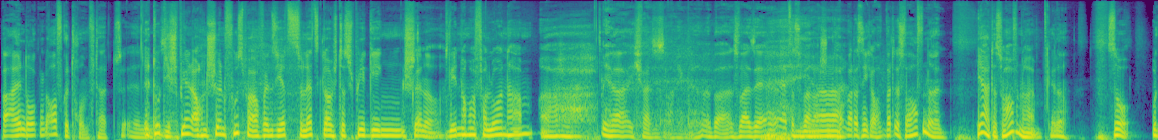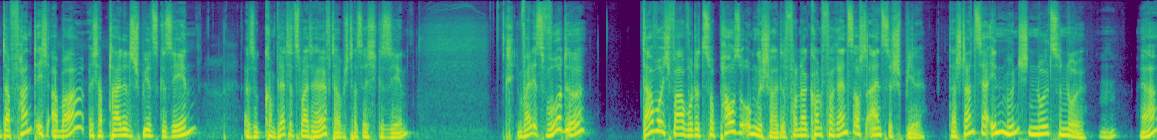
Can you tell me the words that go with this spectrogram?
beeindruckend aufgetrumpft hat. Äh, ja, du, die spielen auch einen schönen Fußball, auch wenn sie jetzt zuletzt, glaube ich, das Spiel gegen genau. wen nochmal verloren haben. Ah. Ja, ich weiß es auch nicht mehr. Aber es war sehr etwas überraschend. War das nicht auch? Das war Hoffenheim. Ja, das war Hoffenheim. Genau. So, und da fand ich aber, ich habe Teile des Spiels gesehen, also komplette zweite Hälfte habe ich tatsächlich gesehen, weil es wurde, da wo ich war, wurde zur Pause umgeschaltet, von der Konferenz aufs Einzelspiel. Da stand es ja in München 0 zu 0. Mhm. Ja,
